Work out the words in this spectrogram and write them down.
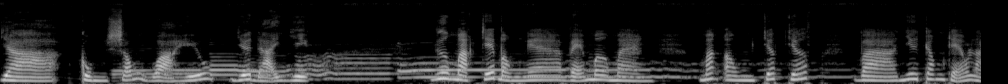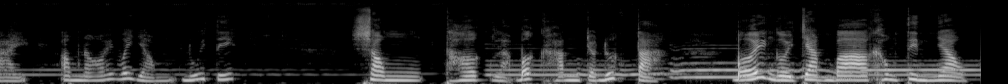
và cùng sống hòa hiếu với đại diệt. Gương mặt chế bồng Nga vẻ mơ màng, Mắt ông chớp chớp và như trong trẻo lại, ông nói với giọng núi tiếc. Song thật là bất hạnh cho nước ta, bởi người chăm ba không tin nhau,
